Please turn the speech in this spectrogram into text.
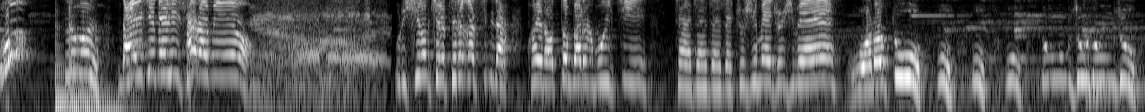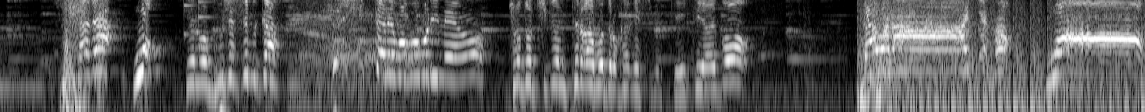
어? 여러분 날개 달린 사람이에요. 우리 시험체가 들어갔습니다. 과연 어떤 반응을 보일지. 자자자자 조심해 조심해. 오 알았어 오오오 너무 무서워 너무 무서워. 자자. 와! 여러분 보셨습니까? 순식간에 먹어버리네요. 저도 지금 들어가 보도록 하겠습니다. 게이트 열고. 나와라 이 녀석! 와!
